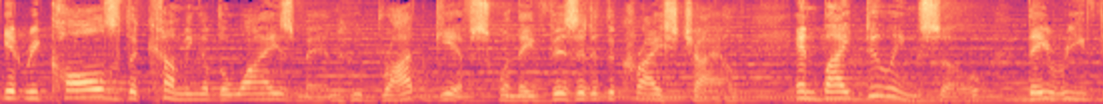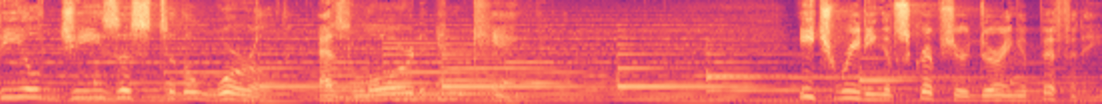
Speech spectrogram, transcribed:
It recalls the coming of the wise men who brought gifts when they visited the Christ child, and by doing so, they revealed Jesus to the world as Lord and King. Each reading of Scripture during Epiphany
